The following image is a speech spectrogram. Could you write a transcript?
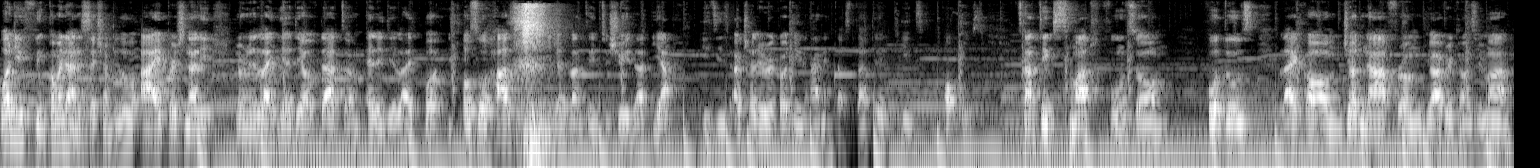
What do you think? Comment down in the section below. I personally don't really like the idea of that um, LED light, but it also has the advantage to show you that yeah, it is actually recording and it has started its purpose. It can take smartphones um photos like um, Judner from Your Average Consumer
